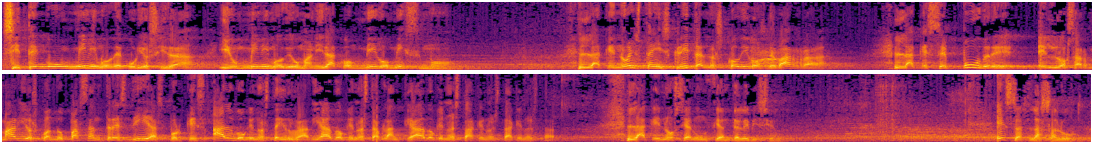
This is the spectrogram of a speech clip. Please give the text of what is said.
Si tengo un mínimo de curiosidad y un mínimo de humanidad conmigo mismo, la que no está inscrita en los códigos de barra, la que se pudre en los armarios cuando pasan tres días porque es algo que no está irradiado, que no está blanqueado, que no está, que no está, que no está la que no se anuncia en televisión. Esa es la salud.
